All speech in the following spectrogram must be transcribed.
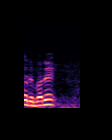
あればね。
